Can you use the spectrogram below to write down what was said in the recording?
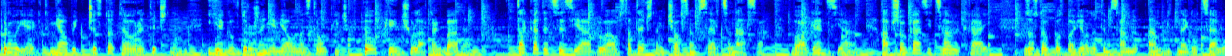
Projekt miał być czysto teoretyczny i jego wdrożenie miało nastąpić po pięciu latach badań. Taka decyzja była ostatecznym ciosem w serce NASA, bo agencja, a przy okazji cały kraj został pozbawiony tym samym ambitnego celu,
